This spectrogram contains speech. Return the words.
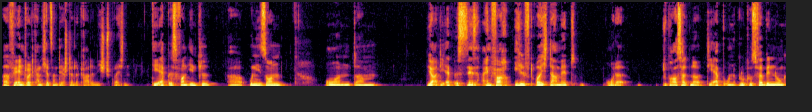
Äh, für Android kann ich jetzt an der Stelle gerade nicht sprechen. Die App ist von Intel, äh, Unison und ähm, ja, die App ist sehr, sehr einfach, hilft euch damit oder du brauchst halt eine, die App und eine Bluetooth-Verbindung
